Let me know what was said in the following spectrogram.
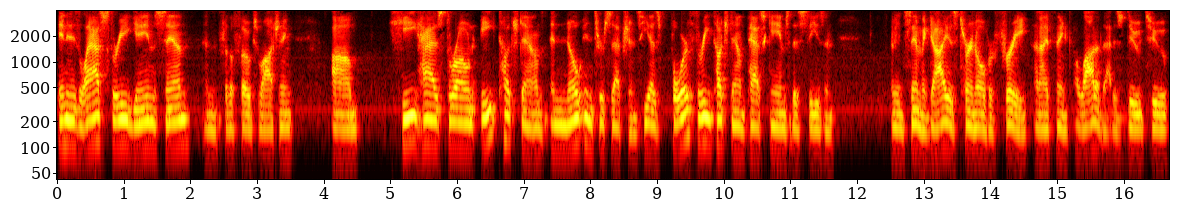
in his last three games, Sam, and for the folks watching, um, he has thrown eight touchdowns and no interceptions. He has four three touchdown pass games this season. I mean, Sam, the guy is turnover free. And I think a lot of that is due to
